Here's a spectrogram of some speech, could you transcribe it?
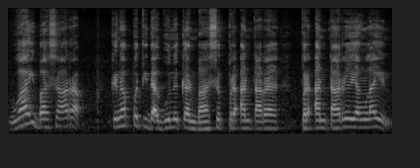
Why bahasa Arab? Kenapa tidak gunakan bahasa perantara perantara yang lain?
